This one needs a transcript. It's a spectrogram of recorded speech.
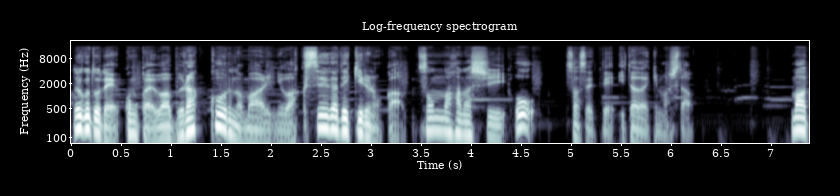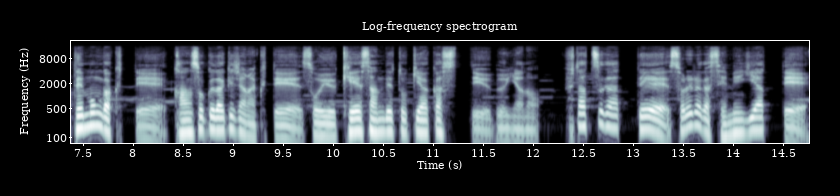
ということで、今回はブラックホールの周りに惑星ができるのか、そんな話をさせていただきました。まあ天文学って観測だけじゃなくて、そういう計算で解き明かすっていう分野の2つがあって、それらがせめぎ合って、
